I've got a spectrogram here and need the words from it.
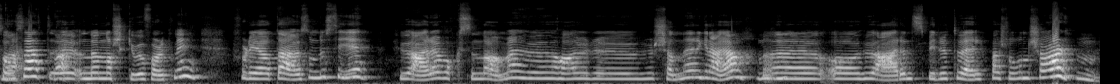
sånn Nei, sett. nei. eh, Den norske befolkning. Fordi at det er jo som du sier, hun er en voksen dame. Hun, har, eh, hun skjønner greia. Mm -hmm. uh, og hun er en spirituell person sjøl. Mm.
